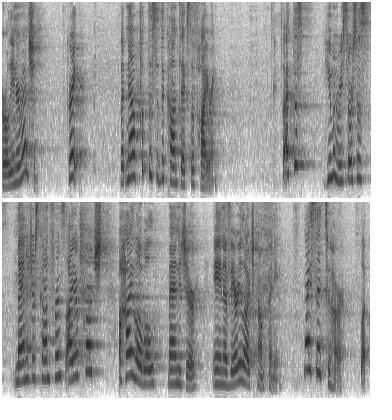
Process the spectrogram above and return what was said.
early intervention. Great. But now put this in the context of hiring. So at this human resources managers conference, I approached a high level manager in a very large company. And I said to her, Look,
